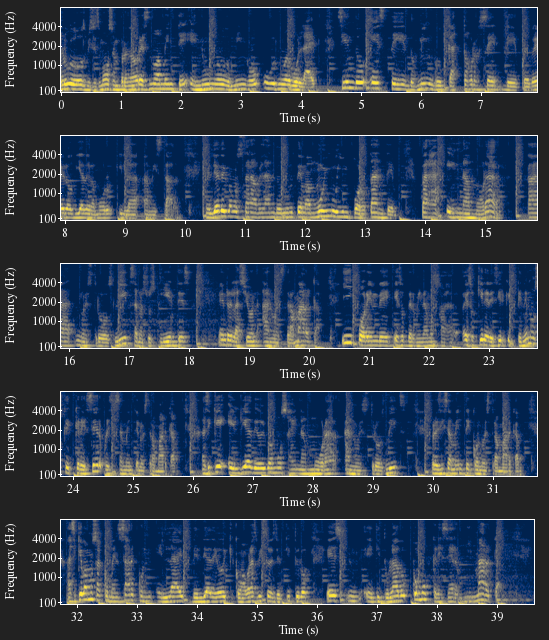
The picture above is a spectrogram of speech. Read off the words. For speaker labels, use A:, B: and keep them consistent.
A: Saludos mis estimados emprendedores nuevamente en un nuevo domingo, un nuevo live, siendo este domingo 14 de febrero, Día del Amor y la Amistad. El día de hoy vamos a estar hablando de un tema muy muy importante para enamorar a nuestros leads, a nuestros clientes en relación a nuestra marca. Y por ende, eso terminamos, eso quiere decir que tenemos que crecer precisamente nuestra marca. Así que el día de hoy vamos a enamorar a nuestros leads precisamente con nuestra marca. Así que vamos a comenzar con el live del día de hoy que como habrás visto desde el título es eh, titulado ¿Cómo crecer mi marca?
